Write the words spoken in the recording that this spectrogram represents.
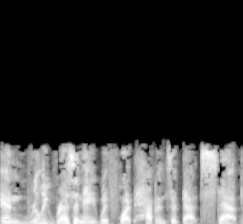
and really resonate with what happens at that step.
